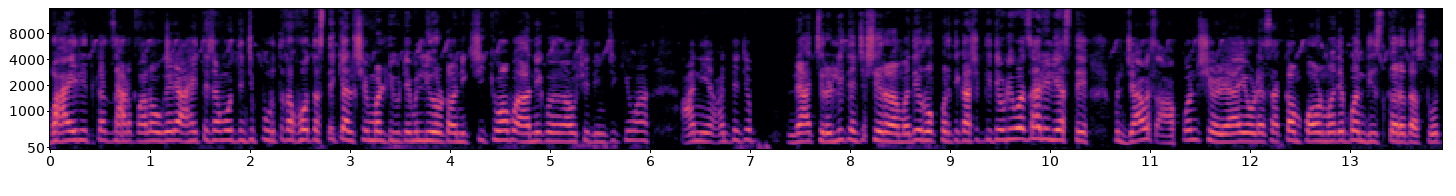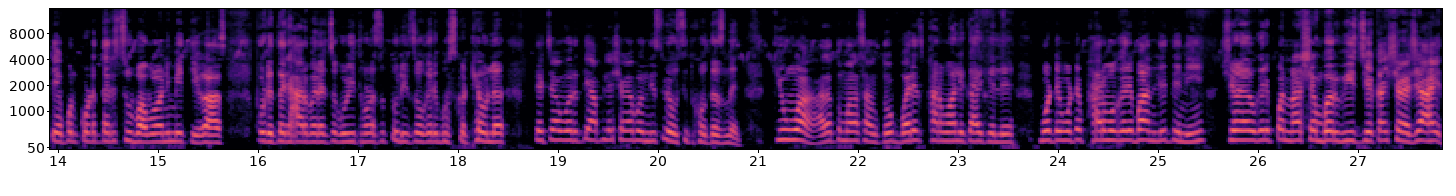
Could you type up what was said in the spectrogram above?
बाहेर इतका झाडपाला वगैरे आहे त्याच्यामुळे त्यांची पूर्तता होत असते. कॅल्शियम मल्टीव्हिटॅमिन लिओटॉनिकची किंवा अनेक औषधींची किंवा आणि आणि त्याचे नॅचरली त्यांच्या शरीरामध्ये रोगप्रतिकारशक्ती तेवढी व झालेली असते. पण ज्यावेळेस आपण शेळ्या एवढ्यासा कंपाऊंडमध्ये बंदिस्त करत असतो ते पण कुठेतरी सुबाबळ आणि मेथी घास कुठेतरी हरभऱ्याचं गोळी थोडंसं तुरीचं वगैरे भुसकट ठेवलं त्याच्यावरती आपल्या शेळ्या बंदिस्त व्यवस्थित होतच नाहीत. किंवा आता तुम्हाला सांगतो बरेच फार्मवाले काय केले मोठे मोठे फार्म वगैरे बांधले त्यांनी शेळ्या वगैरे पन्नास शंभर वीस जे काही शेळ्या ज्या आहेत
